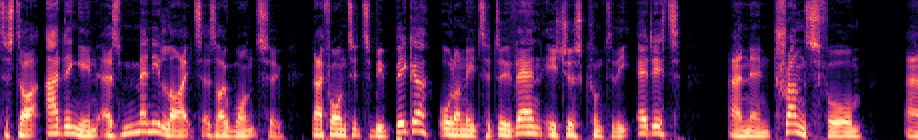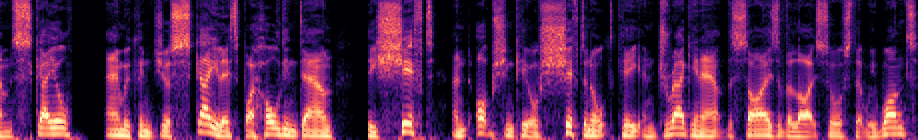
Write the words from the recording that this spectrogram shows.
to start adding in as many lights as I want to. Now, if I want it to be bigger, all I need to do then is just come to the edit and then transform and scale. And we can just scale it by holding down the shift and option key or shift and alt key and dragging out the size of the light source that we want,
